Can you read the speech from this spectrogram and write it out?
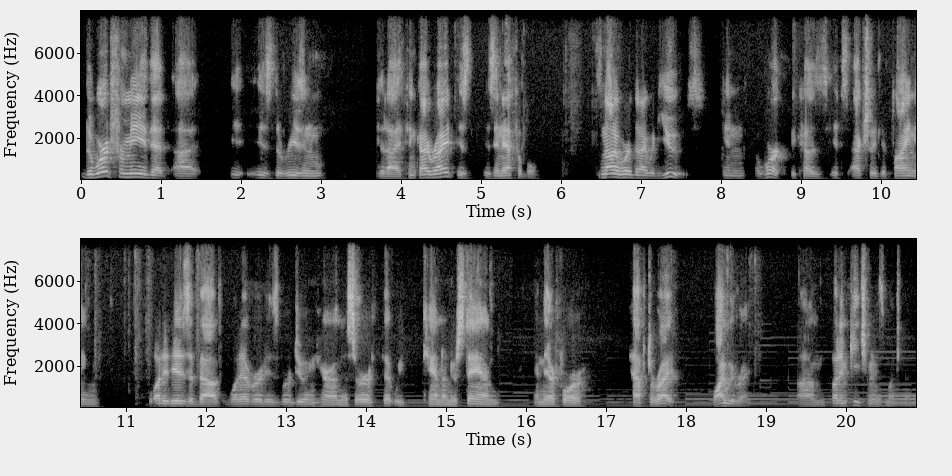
The word for me that uh, is the reason that I think I write is is ineffable. It's not a word that I would use in a work because it's actually defining what it is about whatever it is we're doing here on this earth that we can't understand and therefore have to write. Why we write. Um, but impeachment is much better.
